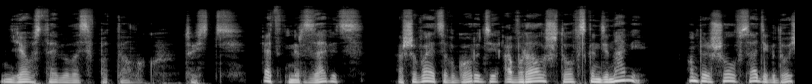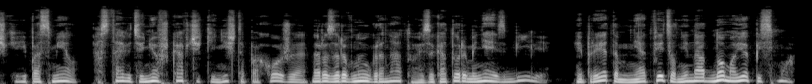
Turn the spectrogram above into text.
Я уставилась в потолок, то есть Этот мерзавец ошивается в городе, а врал, что в Скандинавии. Он пришел в садик дочки и посмел оставить у нее в шкафчике нечто похожее на разрывную гранату, из-за которой меня избили, и при этом не ответил ни на одно мое письмо.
